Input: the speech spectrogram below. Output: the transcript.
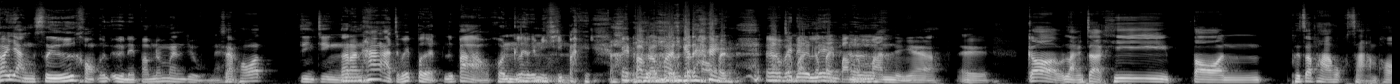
ก็ยังซื้อของอื่นๆในปั๊มน้ำมันอยู่นะคใช่รับเพราะว่าจริงๆ ตอนนั้นห้างอาจจะไม่เปิดหรือเปล่า คนก็เลยไม่มีที่ไปไปปั๊มน้ำมันก็ได้เออไปเดินเล่น ไปปั๊มน้ำมันอย่างเงี้ย เออ ก็หลังจากที่ตอนพฤษภาหกสามพอ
